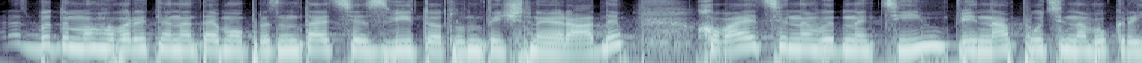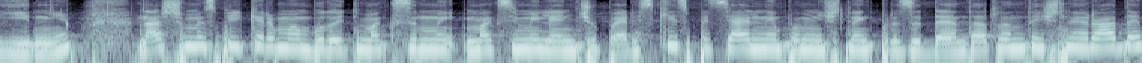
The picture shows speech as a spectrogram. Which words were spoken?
Зараз будемо говорити на тему презентації звіту Атлантичної ради. Ховається на видноті війна Путіна в Україні. Нашими спікерами будуть Максимі... Максиміліан Чуперський, спеціальний помічник президента Атлантичної ради,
